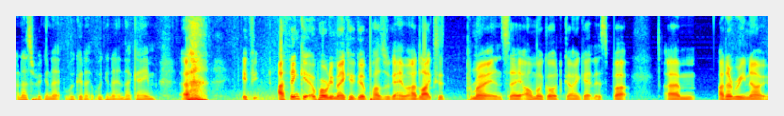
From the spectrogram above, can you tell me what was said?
And that's we're gonna we're gonna we're gonna end that game. If you, I think it'll probably make a good puzzle game. I'd like to promote it and say oh my god go and get this. But um, I don't really know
